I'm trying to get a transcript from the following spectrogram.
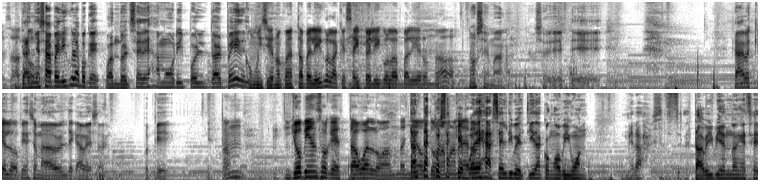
Exacto. Daña esa película porque cuando él se deja morir por Darth Vader. Como hicieron con esta película, que seis películas valieron nada. No sé, mano. No sé, este. Cada vez que lo pienso me da dolor de cabeza. Porque Están... Yo pienso que Star Wars lo han dañado tantas de una cosas manera... que puedes hacer divertida con Obi-Wan. Mira, está viviendo en ese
